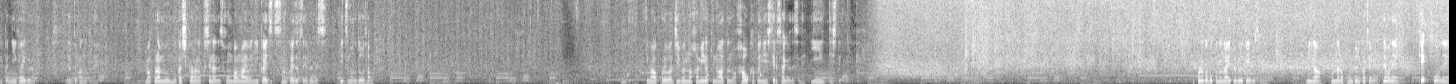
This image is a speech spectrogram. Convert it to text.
やっぱ2回ぐらいやっとかんだとね。まあこれはもう昔からの癖なんです。本番前は2回ずつ3回ずつやるんです。いつもの動作を。今はこれは自分の歯磨きの後の歯を確認してる作業ですね。イーンってして。これが僕のナイトルーティンですね。みんなこんなの本当に価値ある？でもね結構ね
